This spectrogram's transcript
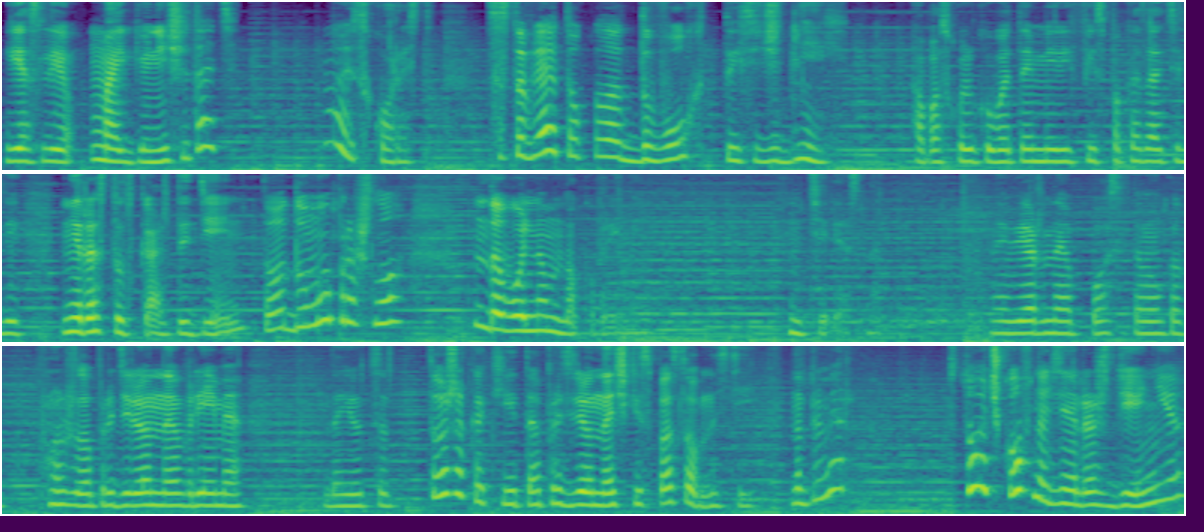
если магию не считать, ну и скорость, составляет около 2000 дней. А поскольку в этом мире физпоказатели не растут каждый день, то, думаю, прошло довольно много времени. Интересно. Наверное, после того, как прошло определенное время, даются тоже какие-то определенные очки способностей. Например, 100 очков на день рождения.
